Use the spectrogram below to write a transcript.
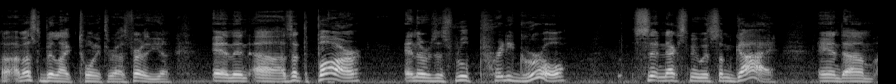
I must have been like 23. I was fairly young. And then uh, I was at the bar, and there was this real pretty girl sitting next to me with some guy. And um,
